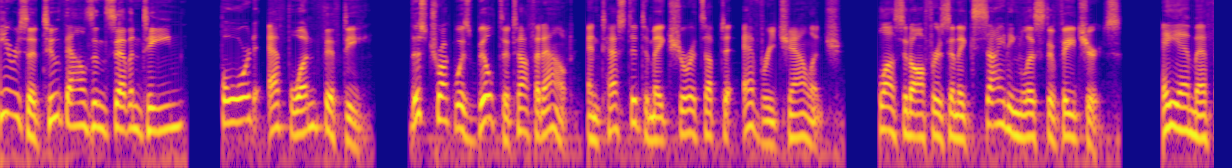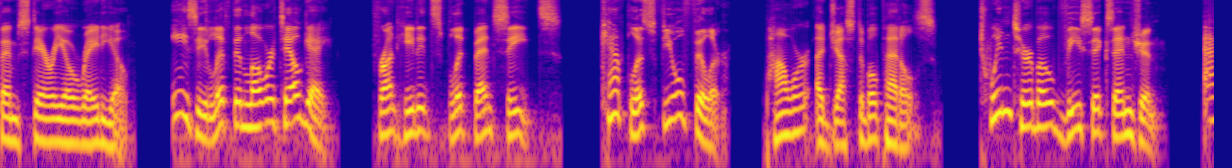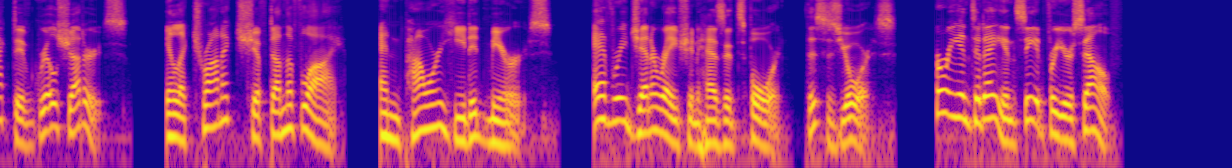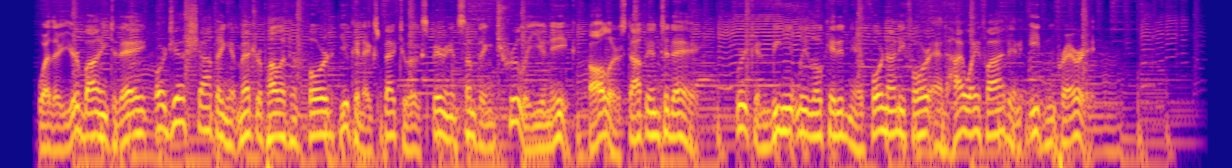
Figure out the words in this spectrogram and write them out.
Here's a 2017 Ford F-150. This truck was built to tough it out and tested to make sure it's up to every challenge. Plus, it offers an exciting list of features. AM-FM stereo radio, easy lift and lower tailgate, front heated split bench seats, capless fuel filler, power adjustable pedals, twin turbo V6 engine, active grille shutters, electronic shift on the fly, and power heated mirrors. Every generation has its Ford. This is yours. Hurry in today and see it for yourself. Whether you're buying today or just shopping at Metropolitan Ford, you can expect to experience something truly unique. Call or stop in today. We're conveniently located near 494 and Highway 5 in Eden Prairie.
